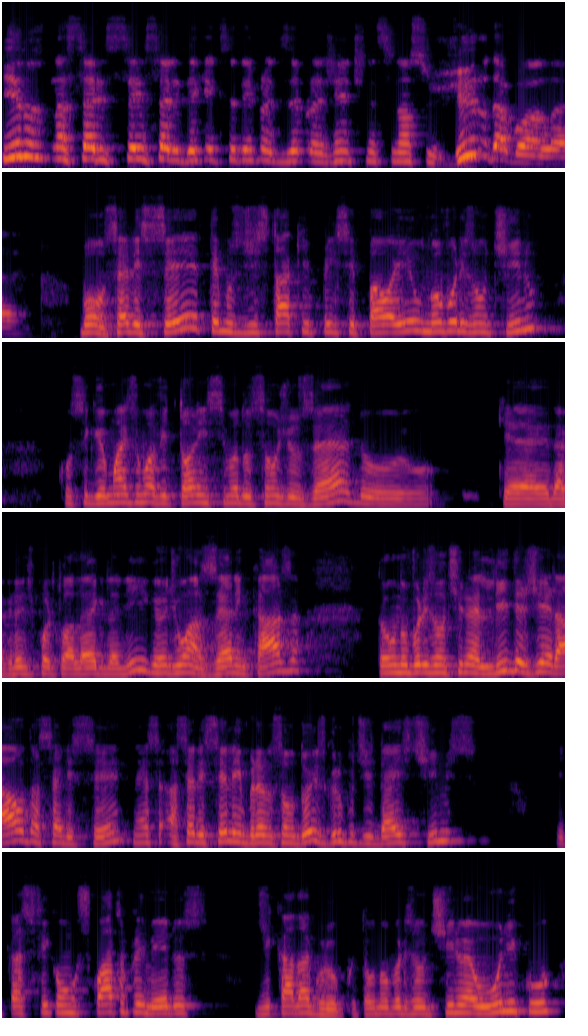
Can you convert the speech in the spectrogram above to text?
E no, na Série C e Série D, o que, é que você tem para dizer para a gente nesse nosso giro da bola? Bom, Série C, temos destaque principal aí o Novo Horizontino, conseguiu mais uma vitória em cima do São José, do que é da Grande Porto Alegre ali, ganhou de 1 a 0 em casa. Então o Novo Horizontino é líder geral da Série C. Né? A Série C, lembrando, são dois grupos de 10 times e classificam os quatro primeiros de cada grupo. Então, o Novo Horizontino é o único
